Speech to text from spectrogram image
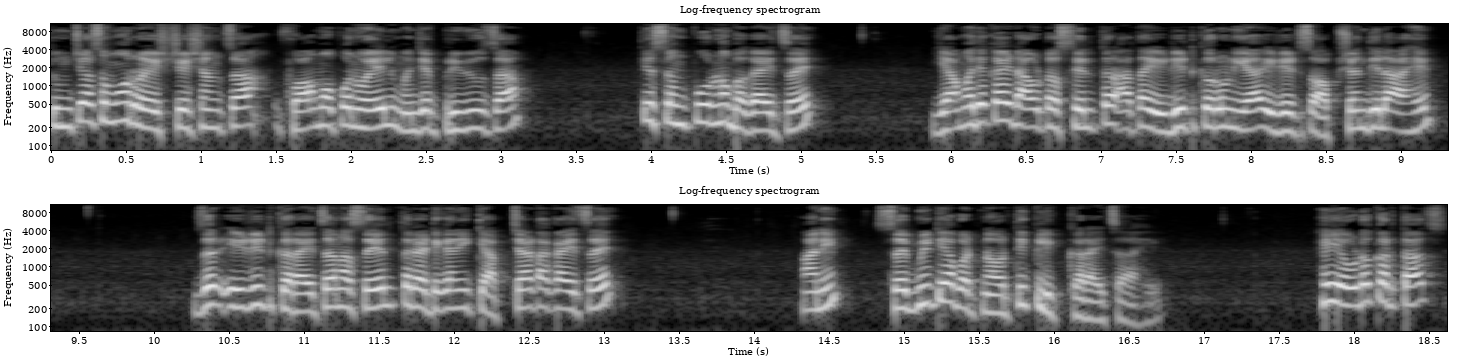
तुमच्यासमोर रजिस्ट्रेशनचा फॉर्म ओपन होईल म्हणजे प्रिव्ह्यूचा. ते संपूर्ण बघायचं आहे यामध्ये काही डाऊट असेल तर आता एडिट करून या एडिटचं ऑप्शन दिलं आहे. जर एडिट करायचा नसेल तर या ठिकाणी कॅप्चा टाकायचं आहे आणि सबमिट या बटनावरती क्लिक करायचं आहे. हे एवढं करताच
